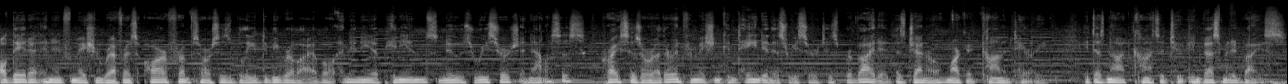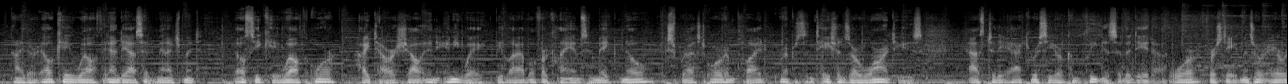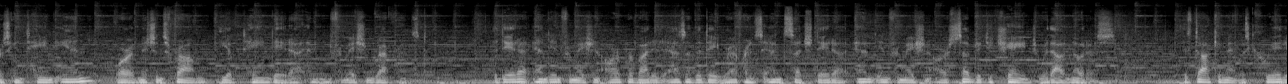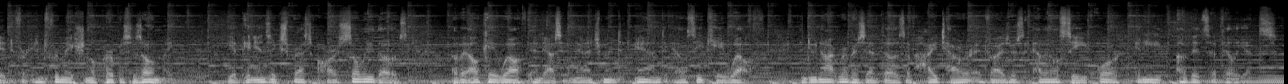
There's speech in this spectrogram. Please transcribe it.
All data and information referenced are from sources believed to be reliable, and any opinions, news, research, analysis, prices, or other information contained in this research is provided as general market commentary. It does not constitute investment advice. Neither LK Wealth and Asset Management, LCK Wealth, or Hightower shall in any way be liable for claims and make no expressed or implied representations or warranties as to the accuracy or completeness of the data, or for statements or errors contained in or omissions from the obtained data and information referenced. The data and information are provided as of the date referenced, and such data and information are subject to change without notice. This document was created for informational purposes only. The opinions expressed are solely those of LK Wealth and Asset Management and LCK Wealth and do not represent those of Hightower Advisors LLC or any of its affiliates.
